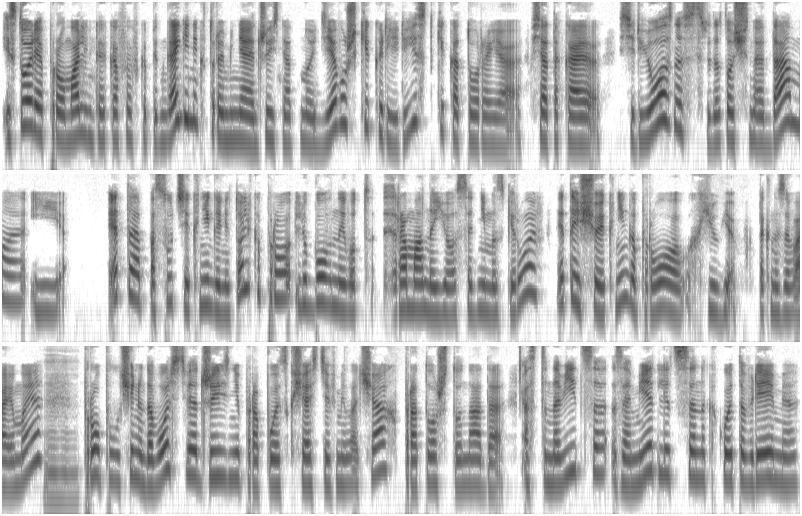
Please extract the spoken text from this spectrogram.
история про маленькое кафе в Копенгагене, которое меняет жизнь одной девушки, карьеристки, которая вся такая серьезная, сосредоточенная дама, и это, по сути, книга не только про любовный вот роман ее с одним из героев, это еще и книга про Хьюге, так называемая, mm-hmm. про получение удовольствия от жизни, про поиск счастья в мелочах, про то, что надо остановиться, замедлиться на какое-то время,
